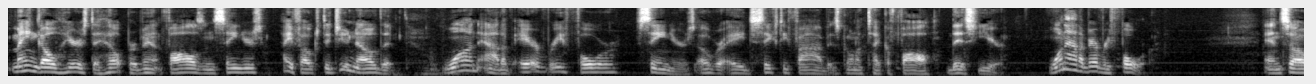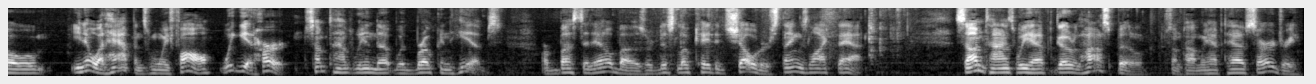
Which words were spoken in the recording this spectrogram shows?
main goal here is to help prevent falls in seniors. Hey folks, did you know that one out of every four seniors over age 65 is going to take a fall this year? One out of every four. And so you know what happens when we fall? We get hurt. Sometimes we end up with broken hips or busted elbows or dislocated shoulders, things like that. Sometimes we have to go to the hospital. Sometimes we have to have surgery.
